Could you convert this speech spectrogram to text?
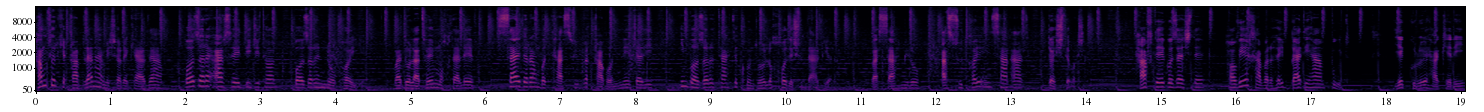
همونطور که قبلا هم اشاره کردم بازار ارزهای دیجیتال بازار نوپاییه. و دولت‌های مختلف سعی دارن با تصویب قوانین جدید این بازار رو تحت کنترل خودشون در بیارن و سهمی رو از سودهای این صنعت داشته باشن. هفته گذشته حاوی خبرهای بدی هم بود. یک گروه هکری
